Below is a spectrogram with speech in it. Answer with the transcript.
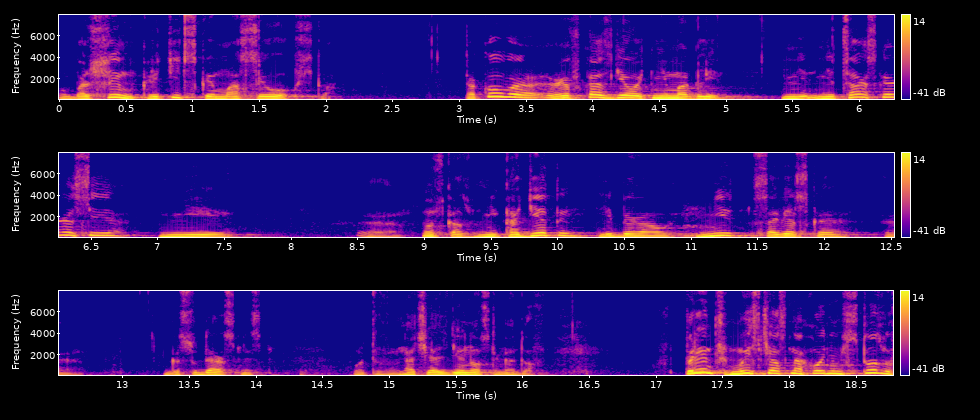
большим критической массой общества. Такого рывка сделать не могли ни, ни царская Россия, ни, э, ну, скажем, ни кадеты, либералы, ни советская э, государственность вот в начале 90-х годов. В принципе, мы сейчас находимся тоже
